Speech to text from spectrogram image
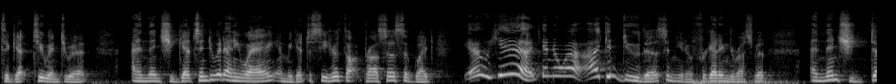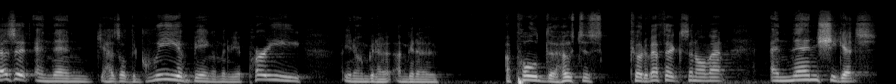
to get too into it. And then she gets into it anyway, and we get to see her thought process of like, oh yeah, you know what, I can do this, and you know, forgetting the rest of it. And then she does it, and then has all the glee of being, I'm going to be a party, you know, I'm gonna, I'm gonna uphold the hostess code of ethics and all that. And then she gets,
